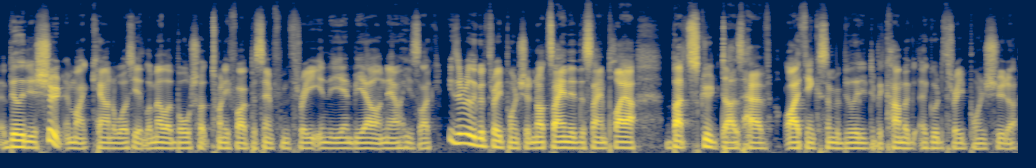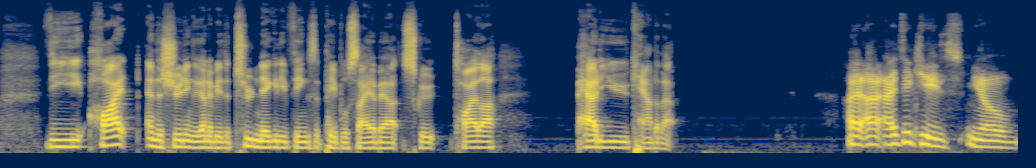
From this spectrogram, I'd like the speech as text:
ability to shoot. And my counter was, yeah, LaMelo Ball shot 25% from three in the NBL. And now he's like, he's a really good three point shooter. Not saying they're the same player, but Scoot does have, I think, some ability to become a, a good three point shooter. The height and the shooting are going to be the two negative things that people say about Scoot. Tyler, how do you counter that? I, I think he's, you know,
